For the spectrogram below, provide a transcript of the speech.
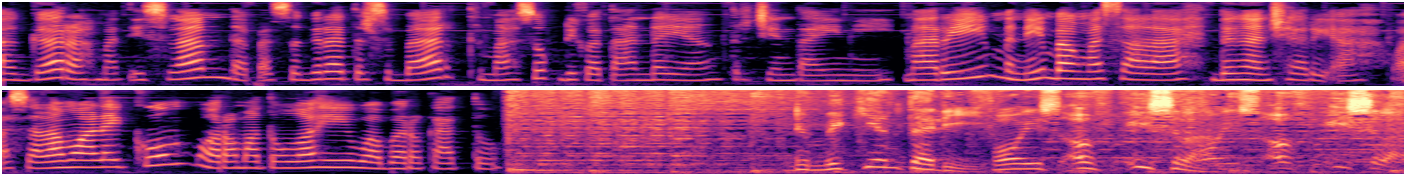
agar rahmat Islam dapat segera tersebar termasuk di kota Anda yang tercinta ini. Mari menimbang masalah dengan syariah. Wassalamualaikum warahmatullahi wabarakatuh. Demikian tadi Voice of Islam. Voice of Islam.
